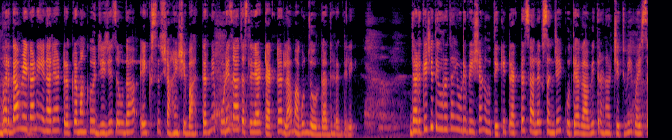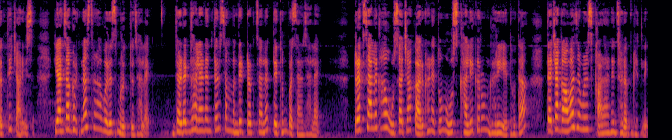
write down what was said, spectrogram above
भरधाव वेगाने येणाऱ्या ट्रक क्रमांक जी जे चौदा एक्स शहाऐंशी बहात्तरने पुढे जात असलेल्या ट्रॅक्टरला मागून जोरदार धडक दिली. धडकेची तीव्रता एवढी भीषण होती की ट्रॅक्टर चालक संजय कुत्या गावीत राहणार चितवी वय सत्तेचाळीस. यांचा घटनास्थळावरच मृत्यू झालाय. धडक झाल्यानंतर संबंधित ट्रक चालक तेथून पसार झालाय. ट्रक चालक हा ऊसाच्या कारखान्यातून ऊस खाली करून घरी येत होता. त्याच्या गावाजवळच काळाने झडप घेतली.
